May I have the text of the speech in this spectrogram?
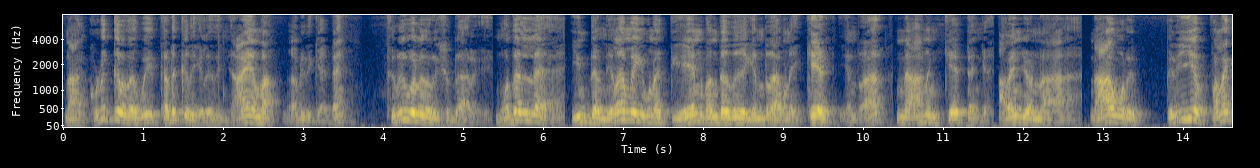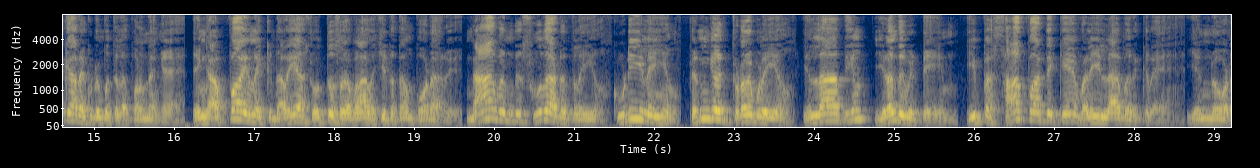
நான் கொடுக்கறத போய் தடுக்கிறீங்களே இது நியாயமா? அப்படின்னு கேட்டேன். திருவள்ளுவர் சொன்னாரு முதல்ல இந்த நிலைமை உனக்கு ஏன் வந்தது? என்று அவனை கேள் என்றார். நானும் கேட்டேங்க. அவன் சொன்னா நான் ஒரு பெரிய பணக்கார குடும்பத்துல பிறந்தங்க. எங்க அப்பா எனக்கு நிறைய சொத்து சுகமெல்லாம் வச்சுட்டு தான் போடாரு நான் வந்து சூதாட்டத்திலையும் குடியிலையும் பெண்கள் தொடர்புலையும் எல்லாத்தையும் இழந்து விட்டேன். இப்ப சாப்பாட்டுக்கே வழி இல்லாம இருக்கிறேன். என்னோட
